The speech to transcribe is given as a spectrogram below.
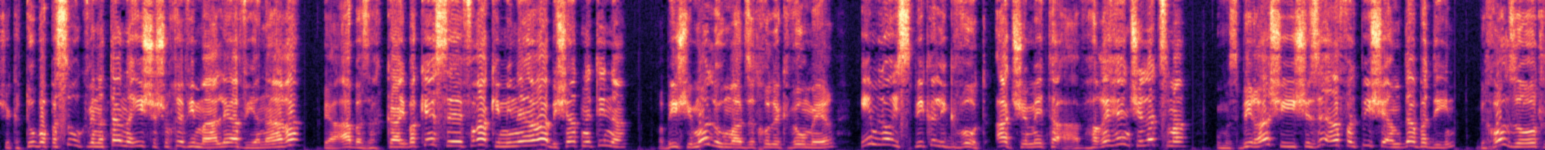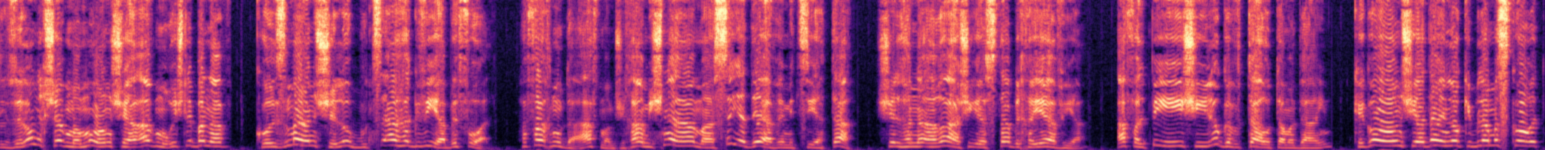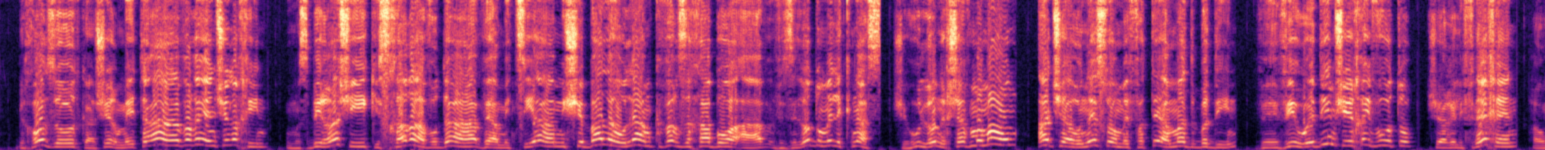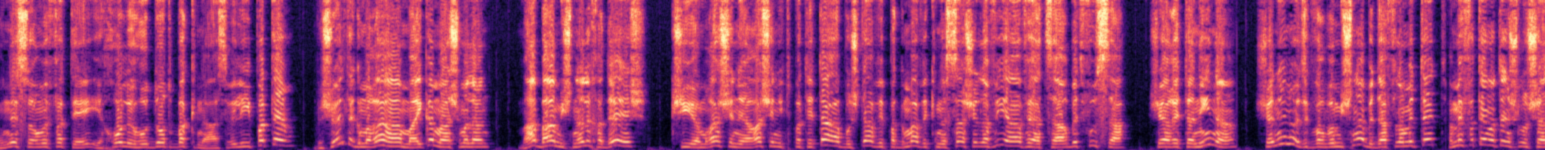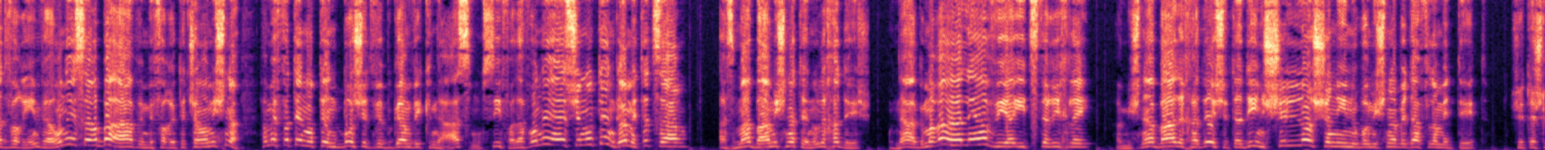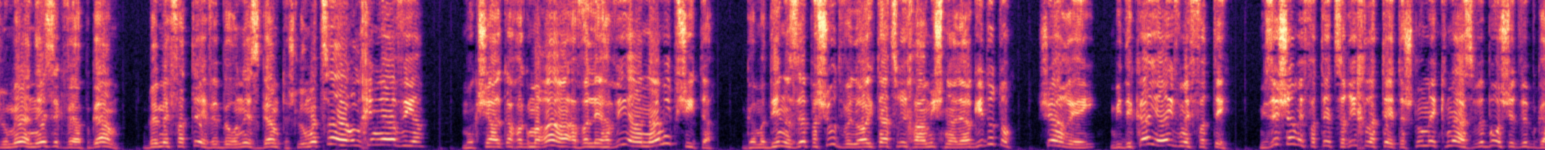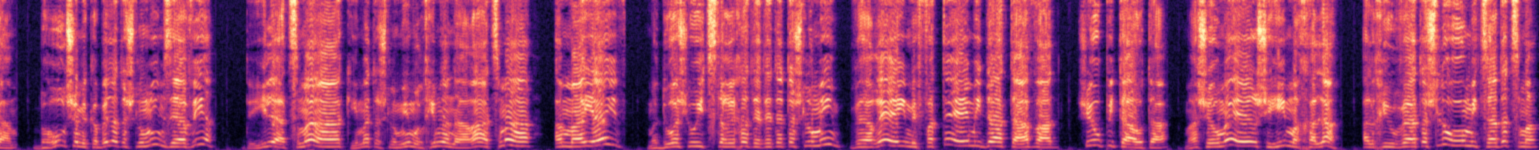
שכתוב בפסוק ונתן האיש השוכב עמה לאבי הנערה, שהאבא זכאי בכסף רק אם היא נערה בשעת נתינה. רבי שמעון לעומת זאת חולק ואומר, אם לא הספיקה לגבות עד שמת האב, הרי הן של עצמה. הוא מסביר רש"י שזה אף על פי שעמדה בדין, בכל זאת זה לא נחשב ממון שהאב מוריש לבניו, כל זמן שלא בוצעה הגבייה בפועל. הפכנו דף, ממשיכה המשנה, מעשה ידיה ומציאתה של הנערה שהיא עשתה בחיי אביה, אף על פי שהיא לא גבתה אותם עדיין, כגון שהיא עדיין לא קיבלה משכורת. בכל זאת, כאשר מת האב, הרי אין של אחין. הוא מסביר רש"י כי שכר העבודה והמציאה משבא לעולם כבר זכה בו האב, וזה לא דומה לקנס, שהוא לא נחשב ממון, עד שהאונס או המפתה עמד בדין, והביאו עדים שיחייבו אותו. שהרי לפני כן, האונס או המפתה יכול להודות בקנס ולהיפטר. ושואלת הגמרא, מהי כמשמלן? מה באה המשנה לחדש? כשהיא אמרה שנערה שנתפתתה, בושתה ופגמה וכנסה של אביה ועצר בתפוסה. שהרי תנינה, שנינו את זה כבר במשנה בדף ל"ט. המפתה נותן שלושה דברים, והאונס ארבעה, ומפרטת שם המשנה. המפתה נותן בושת ופגם וקנס, מוסיף עליו אונס שנותן גם את הצער. אז מה באה משנתנו לחדש? עונה הגמרא לאביה יצטריך לי. המשנה באה לחדש את הדין שלא שנינו במשנה בדף ל"ט, שתשלומי הנזק והפגם במפתה ובאונס גם תשלום הצער הולכים לאביה. מקשה על כך הגמרא, אבל לאביה נמי פשיטא. גם הדין הזה פשוט ולא הייתה צריכה המשנה להגיד אותו. שהרי מדקאי יאיב מפתה. מזה שהמפתה צריך לתת תשלומי קנס ובושת ופגם, ברור שמקבל התשלומים זה אביה. דהי לעצמה, כי אם התשלומים הולכים לנערה עצמה, אמה יאיב. מדוע שהוא יצטרך לתת את התשלומים? והרי מפתה מדעתה אבד, שהוא פיתה אותה, מה שאומר שהיא מחלה על חיובי התשלום מצד עצמה.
